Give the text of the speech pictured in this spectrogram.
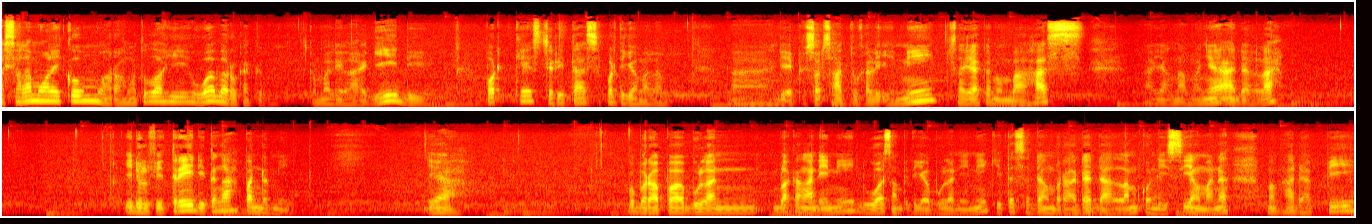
Assalamualaikum warahmatullahi wabarakatuh. Kembali lagi di podcast cerita sepertiga malam. Uh, di episode 1 kali ini saya akan membahas uh, yang namanya adalah Idul Fitri di tengah pandemi. Ya. Beberapa bulan belakangan ini, 2 sampai 3 bulan ini kita sedang berada dalam kondisi yang mana menghadapi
